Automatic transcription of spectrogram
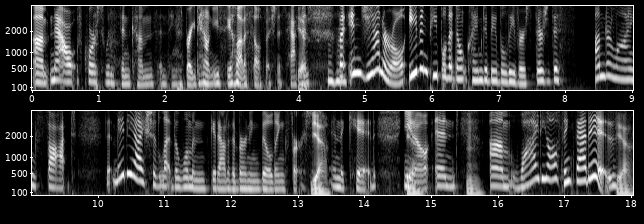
Um, now, of course, when sin comes and things break down, you see a lot of selfishness happen. Yes. But in general, even people that don't claim to be believers, there's this underlying thought that maybe I should let the woman get out of the burning building first Yeah. and the kid, you Yeah. know. And um, why do y'all think that is? Yeah.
